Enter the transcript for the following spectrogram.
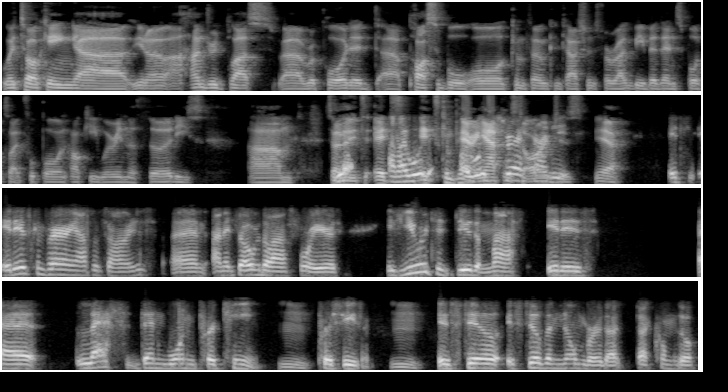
we're talking, uh, you know, hundred plus uh, reported uh, possible or confirmed concussions for rugby, but then sports like football and hockey were in the thirties. Um, so yeah. it's it's, would, it's comparing apples to oranges. Andy, yeah, it's it is comparing apples to oranges, um, and it's over the last four years if you were to do the math, it is uh, less than one per team mm. per season. Mm. Is still is still the number that that comes up.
